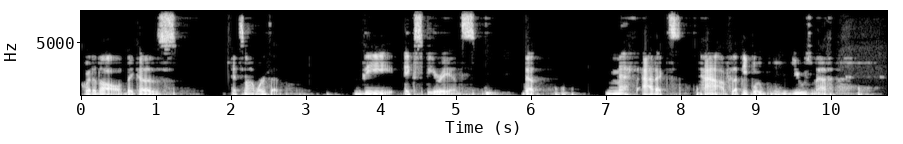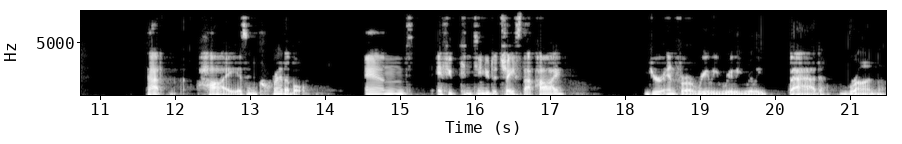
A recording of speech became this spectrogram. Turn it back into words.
Quit it all because it's not worth it. The experience that meth addicts have, that people who use meth, that high is incredible. And if you continue to chase that high, you're in for a really, really, really bad run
